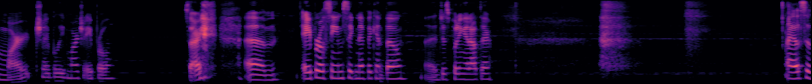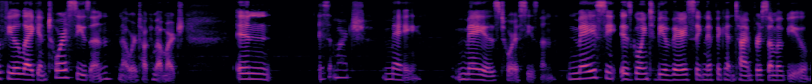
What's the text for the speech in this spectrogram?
March, I believe, March, April. Sorry. Um, April seems significant though, uh, just putting it out there. I also feel like in Taurus season, now we're talking about March. In is it March? May. May is Taurus season. May is going to be a very significant time for some of you.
